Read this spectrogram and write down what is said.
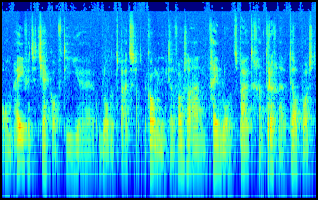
om even te checken of die uh, op blonde tepuiten zat. We komen in die telefooncel aan, geen blonde tepuiten, gaan terug naar de telpost.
